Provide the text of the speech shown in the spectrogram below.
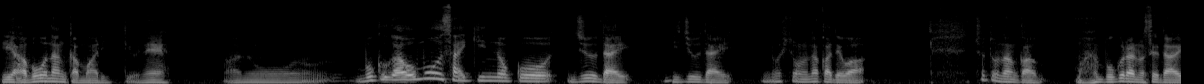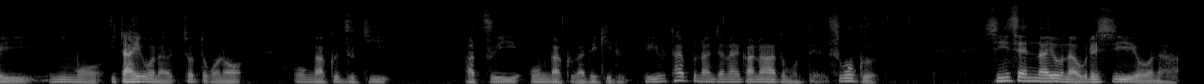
で野望なんかもありっていうね、あのー、僕が思う最近のこう、10代、20代の人の中では、ちょっとなんか、僕らの世代にもいたような、ちょっとこの音楽好き、熱い音楽ができるっていうタイプなんじゃないかなと思って、すごく新鮮なような嬉しいような、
